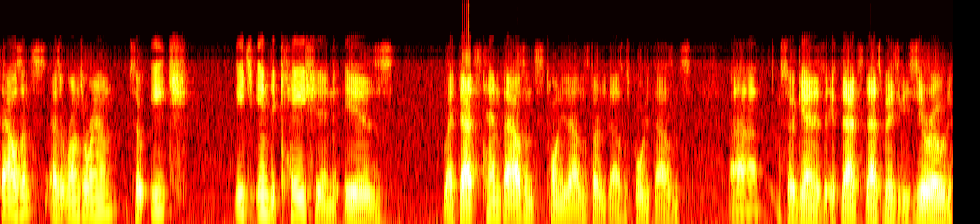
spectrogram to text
thousandths as it runs around. So each each indication is like that's ten thousandths, twenty thousandths, thirty thousandths, forty thousandths. Uh, so again, if, if that's that's basically zeroed,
